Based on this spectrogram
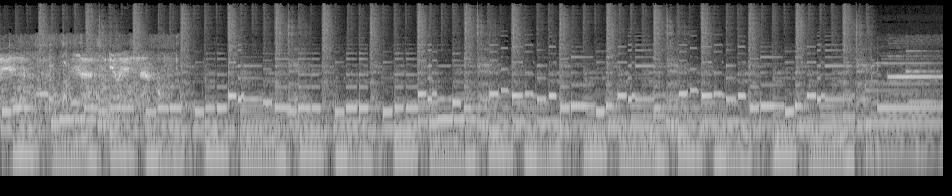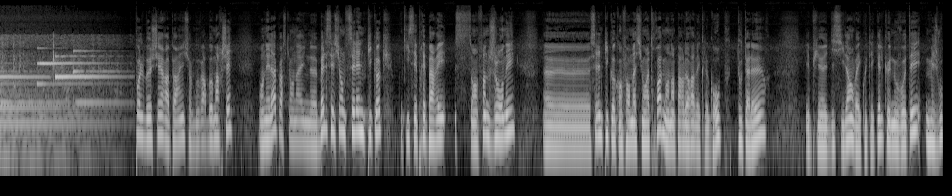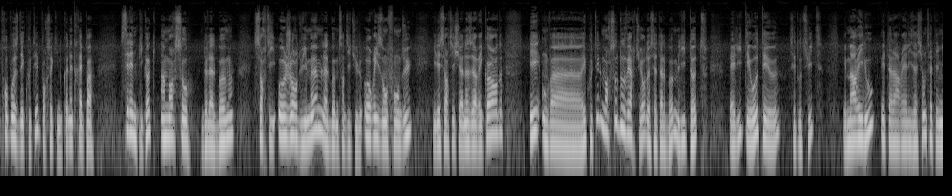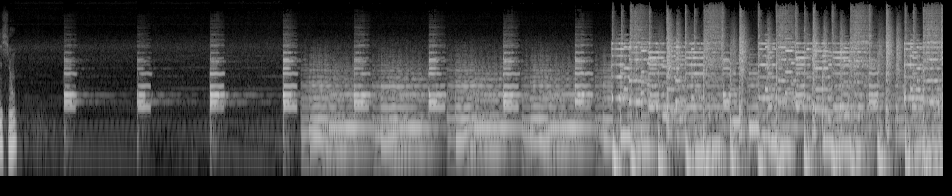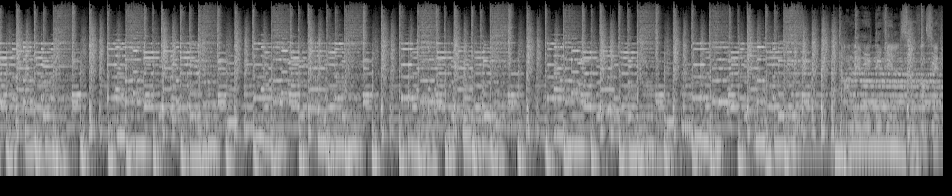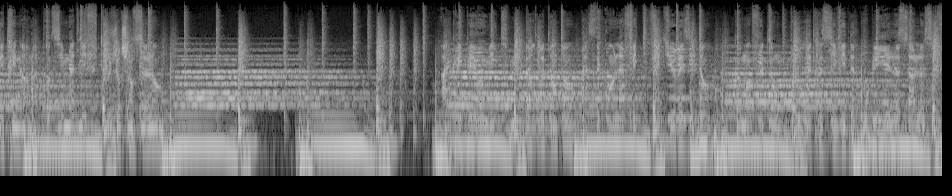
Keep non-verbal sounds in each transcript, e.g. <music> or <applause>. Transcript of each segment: Paul Becher à Paris sur le boulevard Beaumarchais. On est là parce qu'on a une belle session de Célène Picoc qui s'est préparée en fin de journée. Euh, Célène Picoc en formation à 3, mais on en parlera avec le groupe tout à l'heure. Et puis euh, d'ici là, on va écouter quelques nouveautés. Mais je vous propose d'écouter, pour ceux qui ne connaîtraient pas Célène Picoc, un morceau de l'album sorti aujourd'hui même. L'album s'intitule Horizon fondu. Il est sorti chez Another Record. Et on va écouter le morceau d'ouverture de cet album, Litote. L-I-T-O-T-E, c'est tout de suite. Et Marie-Lou est à la réalisation de cette émission. Dans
